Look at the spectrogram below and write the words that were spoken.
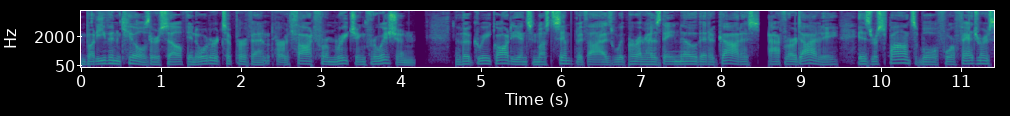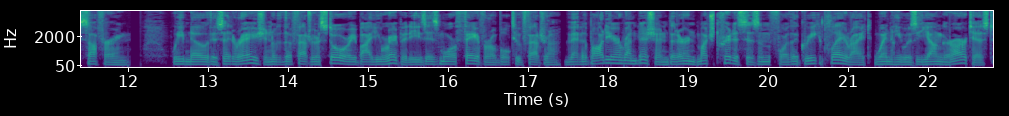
but even kills herself in order to prevent her thought from reaching fruition. The Greek audience must sympathize with her as they know that a goddess, Aphrodite, is responsible for Phaedra's suffering. We know this iteration of the Phaedra story by Euripides is more favorable to Phaedra than a bawdier rendition that earned much criticism for the Greek playwright when he was a younger artist.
